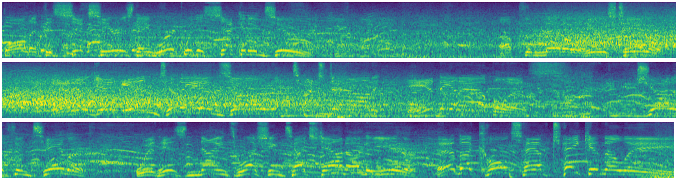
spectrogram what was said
Ball at the six here as they work with a second and two. Up the middle, here's Taylor. And he'll get into the end zone. Touchdown, Indianapolis. Jonathan Taylor with his ninth rushing touchdown on the year. And the Colts have taken the lead.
